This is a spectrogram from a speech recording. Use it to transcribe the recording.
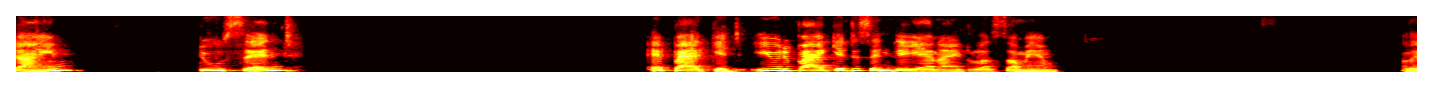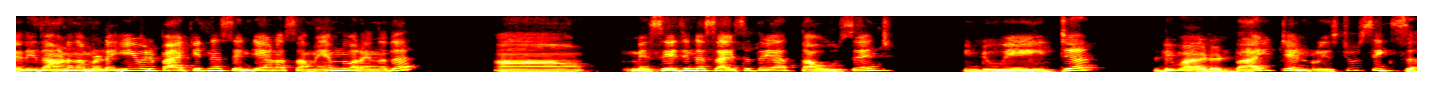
time to send a packet ഈ ഒരു പാക്കറ്റ് സെൻഡ് ചെയ്യാനായിട്ടുള്ള സമയം അതായത് ഇതാണ് നമ്മുടെ ഈ ഒരു പാക്കറ്റിനെ സെൻഡ് ചെയ്യാനുള്ള സമയം എന്ന് പറയുന്നത് മെസ്സേജിന്റെ സൈസ് എത്രയാ? Thousand into eight divided by ten raise to six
